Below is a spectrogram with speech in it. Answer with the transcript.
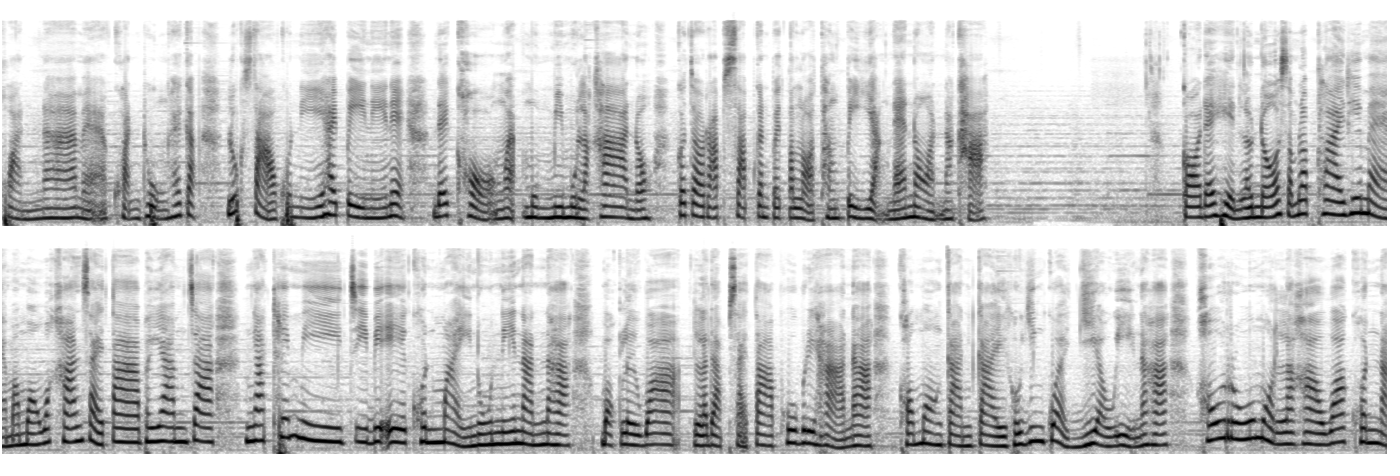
ขวัญนะแหมขวัญถุงให้กับลูกสาวคนนี้ให้ปีนี้เนี่ย ได้ของอะมุมมีมูลค่าเนาะก็จะรับทรัพย์กันไปตลอดทั้งปีอย่างแน่นอนนะคะ ก็ได้เห็นแล้วเนาะสำหรับใครที่แหมมามองว่าค้านสายตาพยายามจะงัดให้มี GBA คนใหม่นู้นนี้นั้นนะคะ บอกเลยว่าระดับสายตาผู้บริหารนะคะเขามองการไกลเขายิ่งกว่าเหยี่ยวอีกนะคะเขารู้หมดละค่ะว่าคนไหน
